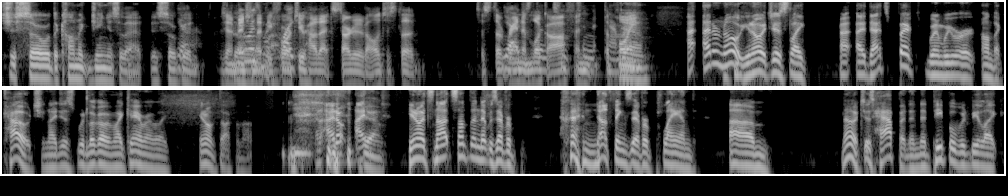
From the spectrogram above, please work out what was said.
It's just so the comic genius of that is so Yeah. good. I was gonna mention was that before like- too, how that started it all. Just the just the Yeah, random just look the off to- to and the camera. point. Yeah. I, I don't know. You know, it just like I, I that's back when we were on the couch, and I just would look over my camera, I'm like, you know what I'm talking about. And I don't. I yeah. you know, it's not something that was ever. nothing's ever planned. Um, no, it just happened, and then people would be like,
